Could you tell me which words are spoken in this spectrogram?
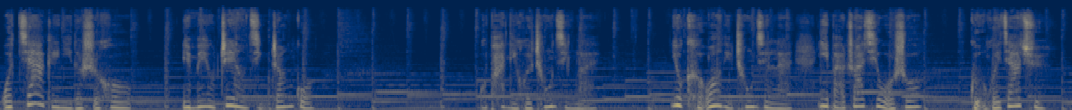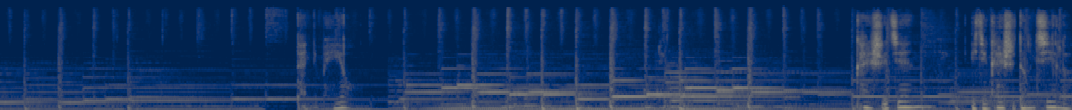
我嫁给你的时候，也没有这样紧张过。我怕你会冲进来，又渴望你冲进来，一把抓起我说：“滚回家去。”但你没有。看时间已经开始登机了，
